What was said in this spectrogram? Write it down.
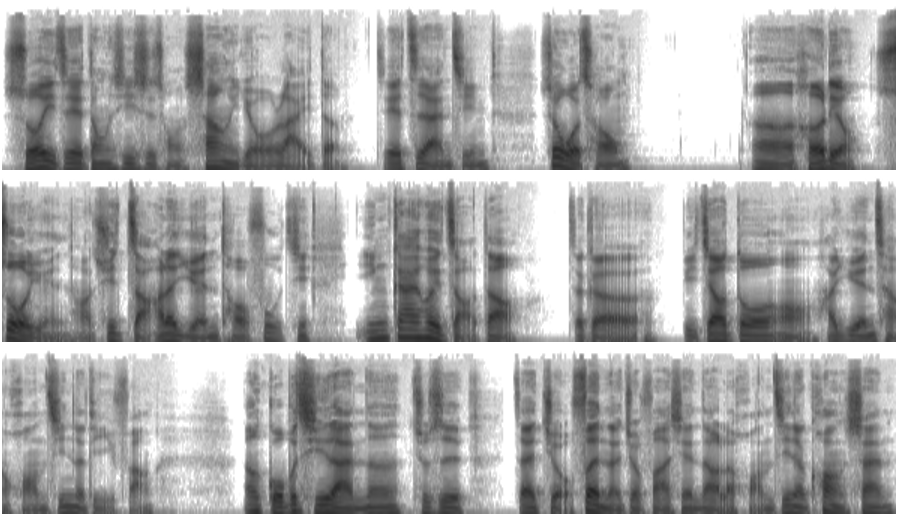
所以这些东西是从上游来的这些自然金，所以我从呃河流溯源啊去找它的源头附近，应该会找到这个比较多哦，它原产黄金的地方。那果不其然呢，就是在九份呢就发现到了黄金的矿山，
